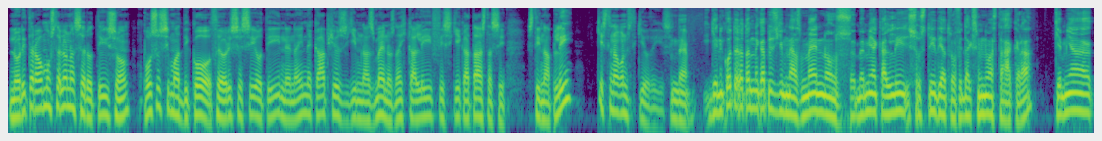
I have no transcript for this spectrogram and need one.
Νωρίτερα όμως θέλω να σε ρωτήσω πόσο σημαντικό θεωρείς εσύ ότι είναι να είναι κάποιος γυμνασμένος, να έχει καλή φυσική κατάσταση στην απλή και στην αγωνιστική οδήγηση. Ναι. Γενικότερα, όταν είναι κάποιος γυμνασμένος με μια καλή, σωστή διατροφή, εντάξει, μην είμαστε άκρα, και μια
